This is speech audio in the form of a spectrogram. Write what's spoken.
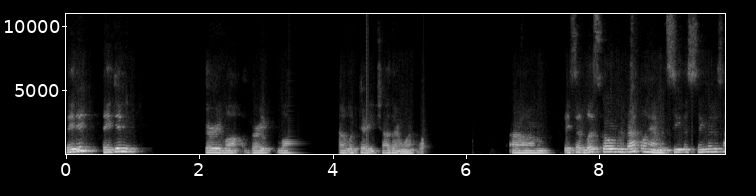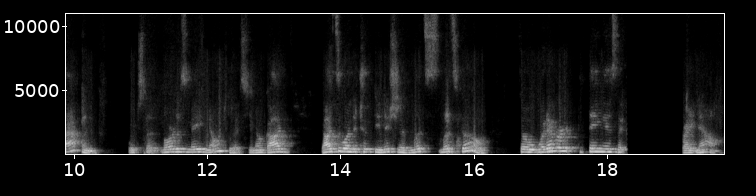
They didn't they didn't very long very long I looked at each other and went, um, they said, let's go over to Bethlehem and see this thing that has happened which the Lord has made known to us. You know, God, God's the one that took the initiative. Let's let's go. So whatever the thing is that right now,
